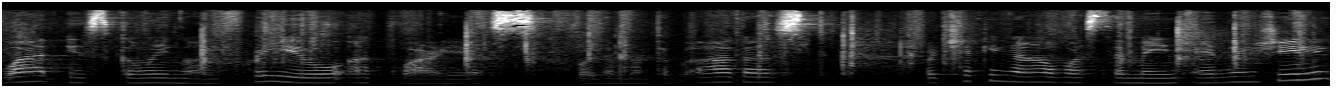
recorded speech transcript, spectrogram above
what is going on for you, Aquarius, for the month of August. We're checking out what's the main energy.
